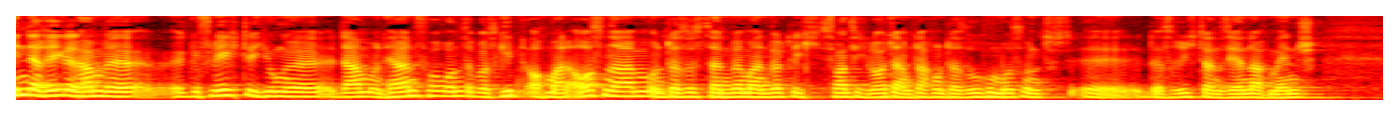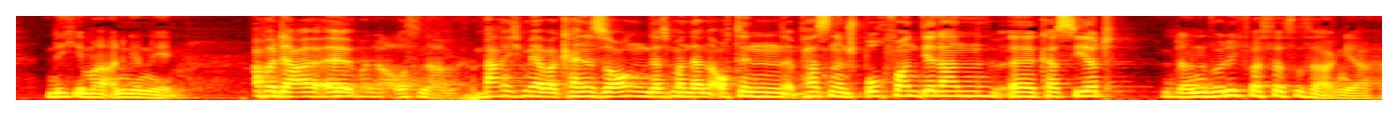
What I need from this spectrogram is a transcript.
in der Regel haben wir äh, gepflegte junge Damen und Herren vor uns, aber es gibt auch mal Ausnahmen und das ist dann, wenn man wirklich 20 Leute am Tag untersuchen muss und äh, das riecht dann sehr nach Mensch, nicht immer angenehm. Aber da äh, mache ich mir aber keine Sorgen, dass man dann auch den passenden Spruch von dir dann äh, kassiert. Dann würde ich was dazu sagen, ja.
